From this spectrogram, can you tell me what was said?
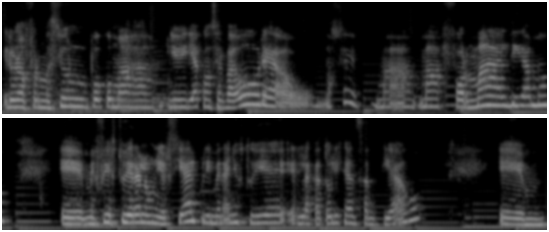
era una formación un poco más, yo diría, conservadora o no sé, más, más formal, digamos. Eh, me fui a estudiar a la universidad, el primer año estudié en la Católica en Santiago, Em,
